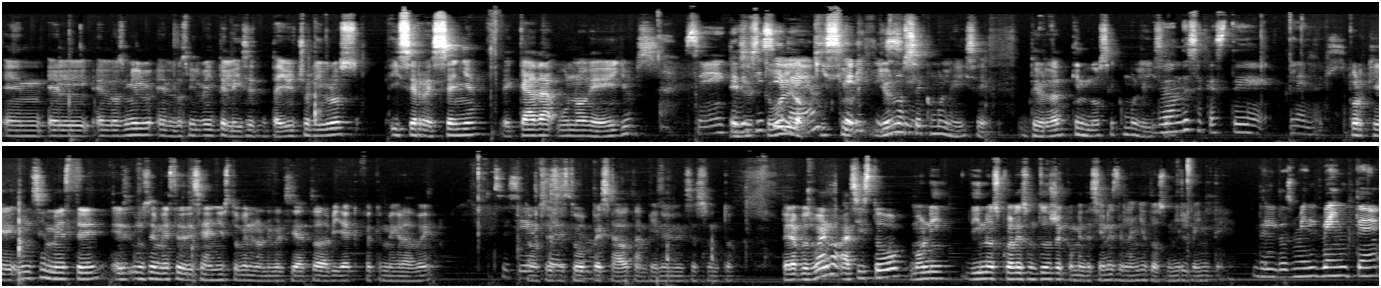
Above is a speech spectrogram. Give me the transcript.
en el, en, 2000 en el 2020 leí 78 libros, hice reseña de cada uno de ellos. Sí, qué Eso difícil, estuvo ¿eh? loquísimo. Qué Yo no difícil. sé cómo le hice. De verdad que no sé cómo le hice. ¿De dónde sacaste la energía? Porque un semestre, es un semestre de ese año estuve en la universidad todavía, que fue que me gradué. Sí, sí, Entonces es estuvo pesado también en ese asunto. Pero pues bueno, así estuvo. Moni, dinos cuáles son tus recomendaciones del año 2020. Del 2020,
